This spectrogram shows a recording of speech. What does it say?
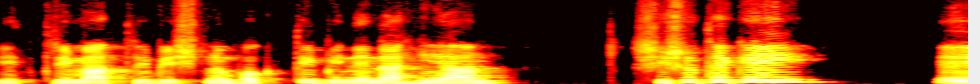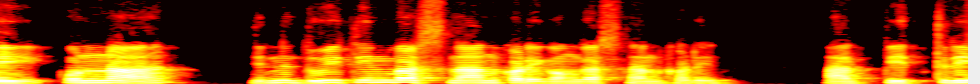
পিতৃমাতৃ বিষ্ণু ভক্তি বিনে নাহিয়ান শিশু থেকেই এই কন্যা যিনি দুই তিনবার স্নান করে, গঙ্গা স্নান করে, আর পিতৃ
